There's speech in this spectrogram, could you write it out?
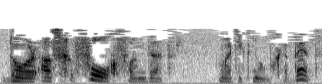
door als gevolg van dat, wat ik noem gebed,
